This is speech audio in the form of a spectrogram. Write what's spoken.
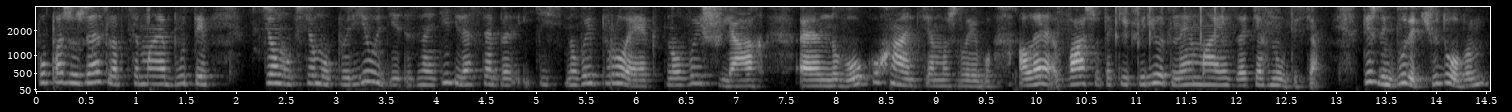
По пажу жезлов це має бути в цьому всьому періоді. Знайдіть для себе якийсь новий проект, новий шлях, е, нового коханця, можливо. Але ваш такий період не має затягнутися. Тиждень буде чудовим.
